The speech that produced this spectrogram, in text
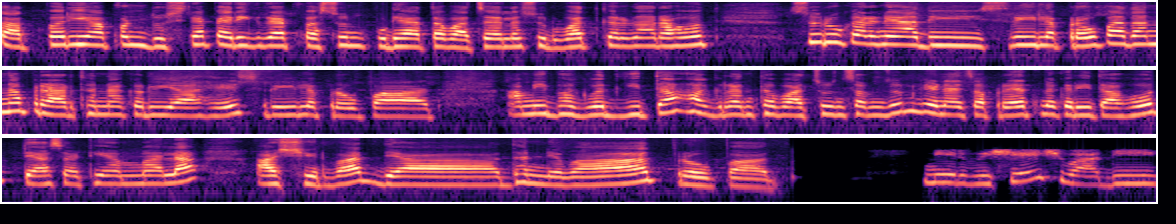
तात्पर्य आपण दुसऱ्या पॅरिग्राफपासून पुढे आता वाचायला सुरुवात करणार आहोत. सुरू करण्याआधी श्रील प्रभुपादांना प्रार्थना करूया आहे. श्रील प्रभुपाद आम्ही भगवद्गीता हा ग्रंथ वाचून समजून घेण्याचा प्रयत्न करीत आहोत. त्यासाठी आम्हाला आशीर्वाद द्या. धन्यवाद प्रभुपाद. निर्विशेषवादी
